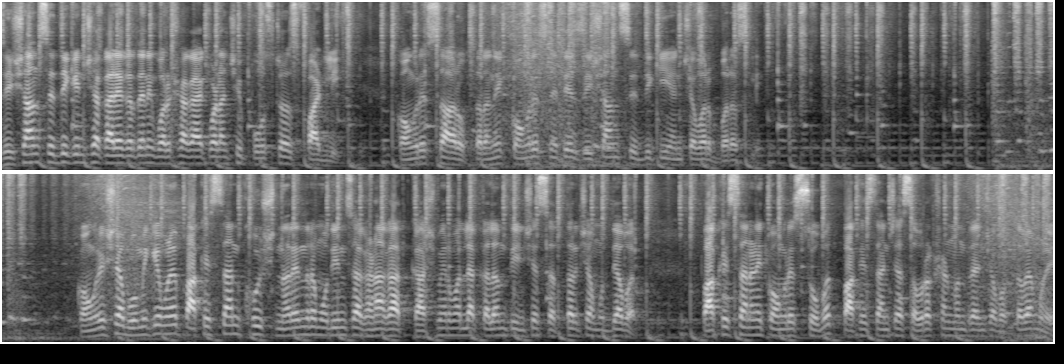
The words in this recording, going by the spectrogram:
झिशान सिद्दीकींच्या कार्यकर्त्यांनी वर्षा गायकवाडांची पोस्टर्स फाडली. काँग्रेसचा आरोप तर अनेक काँग्रेस नेते झिशान सिद्दीकी यांच्यावर बरसले. काँग्रेसच्या भूमिकेमुळे पाकिस्तान खुश नरेंद्र मोदींचा घणाघात. काश्मीरमधल्या कलम तीनशे सत्तरच्या मुद्द्यावर. पाकिस्तान आणि काँग्रेससोबत पाकिस्तानच्या संरक्षण मंत्र्यांच्या वक्तव्यामुळे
